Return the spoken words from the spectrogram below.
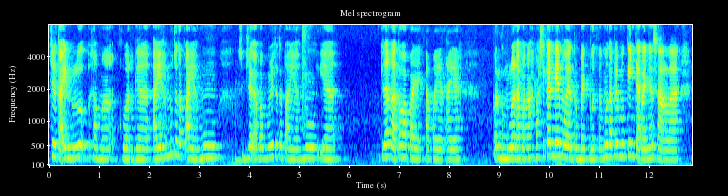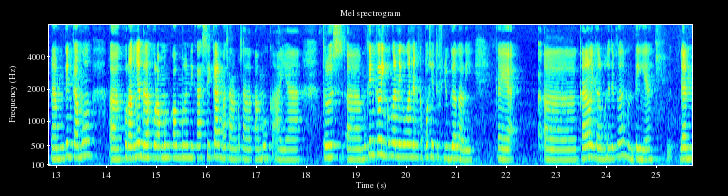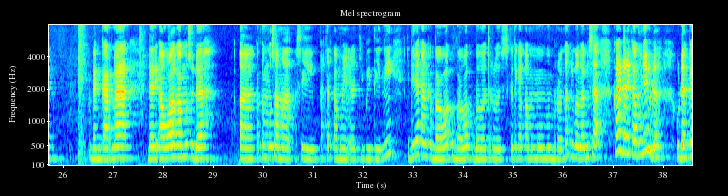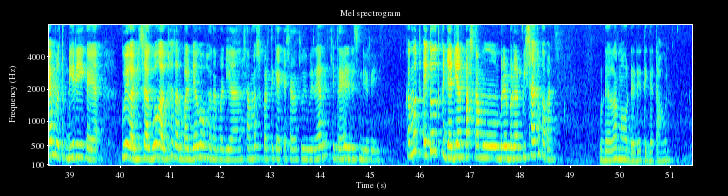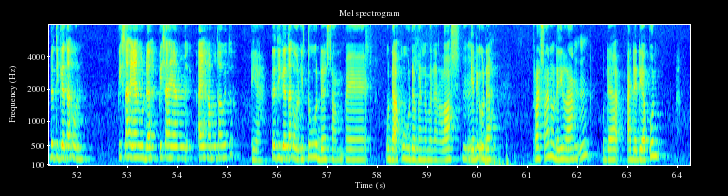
ceritain dulu sama keluarga ayahmu tetap ayahmu. Sejak apa pun itu tetap ayahmu. Ya kita nggak tahu apa apa yang ayah pergumulan apakah pasti kan dia mau yang terbaik buat kamu tapi mungkin caranya salah. Nah mungkin kamu eh, kurangnya adalah kurang mengkomunikasikan masalah-masalah kamu ke ayah. Terus eh, mungkin ke lingkungan-lingkungan yang ke positif juga kali. Kayak eh, karena lingkungan positif itu kan penting ya. Dan dan karena dari awal kamu sudah eh, ketemu sama si pacar kamu yang LGBT ini jadi akan ke bawah ke bawah ke bawah terus. Ketika kamu mau memberontak juga nggak bisa. Karena dari kamunya udah udah kayak menutup diri kayak gue nggak bisa gue nggak bisa tanpa dia gue nggak bisa tanpa dia. Sama seperti kayak Kesel bilang kita ya diri sendiri. Kamu itu kejadian pas kamu benar-benar pisah tuh kapan? Udah lama udah deh tiga tahun. Udah tiga tahun? Pisah yang udah pisah yang ayah kamu tahu itu? Iya. Udah tiga tahun? Itu udah sampai udah aku udah bener-bener lost. Jadi udah perasaan udah hilang. Mm-mm. udah ada dia pun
